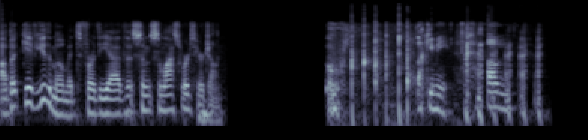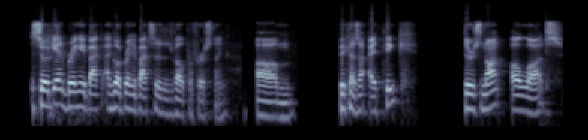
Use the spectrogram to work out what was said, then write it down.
Uh, but give you the moment for the, uh, the some some last words here, John. Ooh, lucky me. Um, so again, bringing it back, I'm going to bring it back to the developer first thing, um, because I think there's not a lot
